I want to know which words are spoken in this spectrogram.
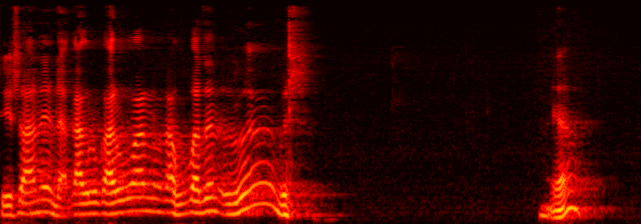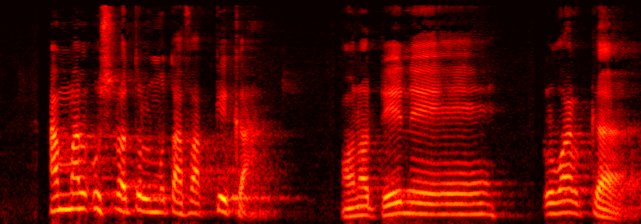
desane ndak karu-karuan kabupaten wah wis. Ya. Amal usratul mutafakkika. Ana dene keluarga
